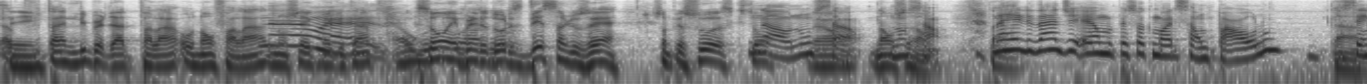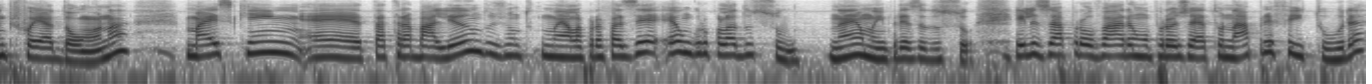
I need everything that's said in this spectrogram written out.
Ela está em liberdade de falar ou não falar, não, Não, sei como é que é- está. É São empreendedores de São José? São pessoas que estão. Não, não, são. não são. Tá. Na realidade, é uma pessoa que mora em São Paulo, que Tá. sempre foi a dona, mas quem está trabalhando junto com ela para fazer é um grupo lá do Sul, né? Uma empresa do Sul. Eles já aprovaram o projeto na prefeitura,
